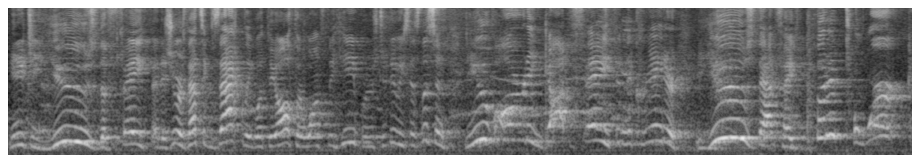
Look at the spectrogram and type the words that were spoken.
You need to use the faith that is yours. That's exactly what the author wants the Hebrews to do. He says, Listen, you've already got faith in the Creator. Use that faith, put it to work.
